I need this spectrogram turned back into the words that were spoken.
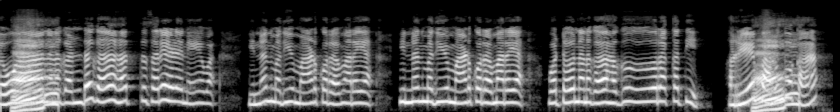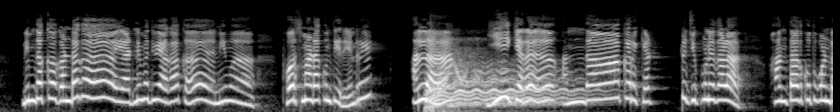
ಯವ್ವ ನನ್ನ ಗಂಡಗ ಹತ್ತು ಸರಿ ಹೇಳೇನೆ ಯವ್ವ. ಇನ್ನೊಂದ್ ಮದ್ವೆ ಮಾಡ್ಕೊರ ಮರಯ್ಯ ಇನ್ನೊಂದ್ ಮದ್ವೆ ಮಾಡ್ಕೊರ ಮರಯ್ಯ. ಒಟ್ಟು ನನಗ ಹಗುರಕ್ಕತಿ ಅರೇ ಪಾಂಡುಕ ನಿಮ್ದಕ್ಕ ಗಂಡಗ ಎರಡನೇ ಮದ್ವೆ ಆಗಾಕ ನೀವ ಫೋರ್ಸ್ ಮಾಡಕ್ ಕುಂತೀರೇನ್ರಿ? ಅಲ್ಲ ಈ ಕೆರ ಅಂದಾಕರ ಕೆಟ್ಟ ಚಿಕ್ಕುಳಿದಾಳ ಅಂತಾದ್ ಕುತ್ಕೊಂಡ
